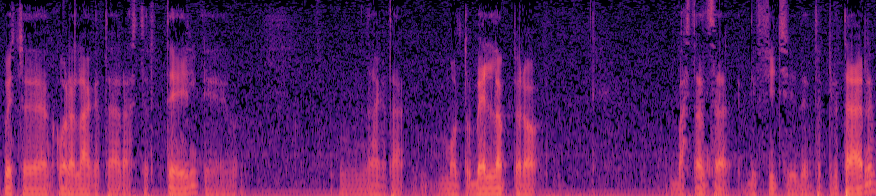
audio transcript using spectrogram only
Questa è ancora l'agata Raster Tail, che è un'agata molto bella, però abbastanza difficile da interpretare.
